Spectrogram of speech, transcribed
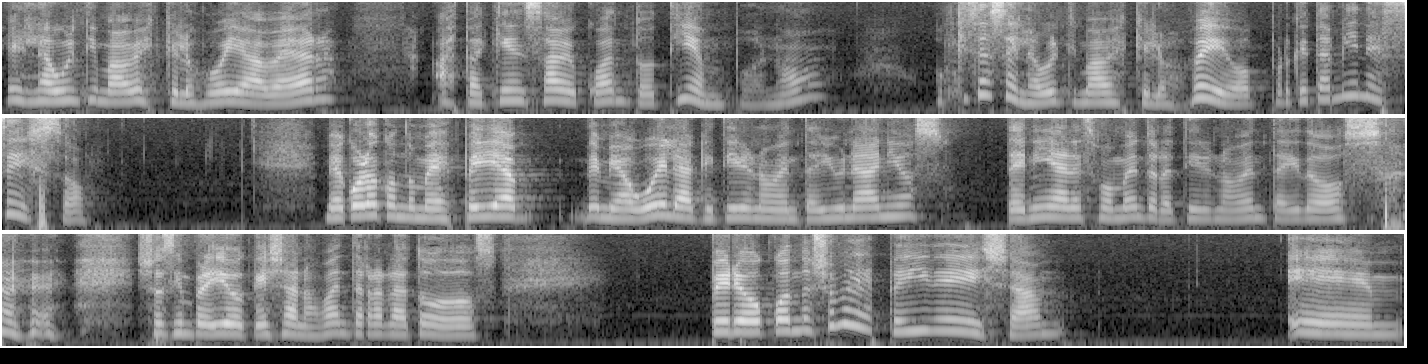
es la última vez que los voy a ver hasta quién sabe cuánto tiempo, ¿no? O quizás es la última vez que los veo, porque también es eso. Me acuerdo cuando me despedía de mi abuela, que tiene 91 años, tenía en ese momento, la tiene 92, yo siempre digo que ella nos va a enterrar a todos, pero cuando yo me despedí de ella, em,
